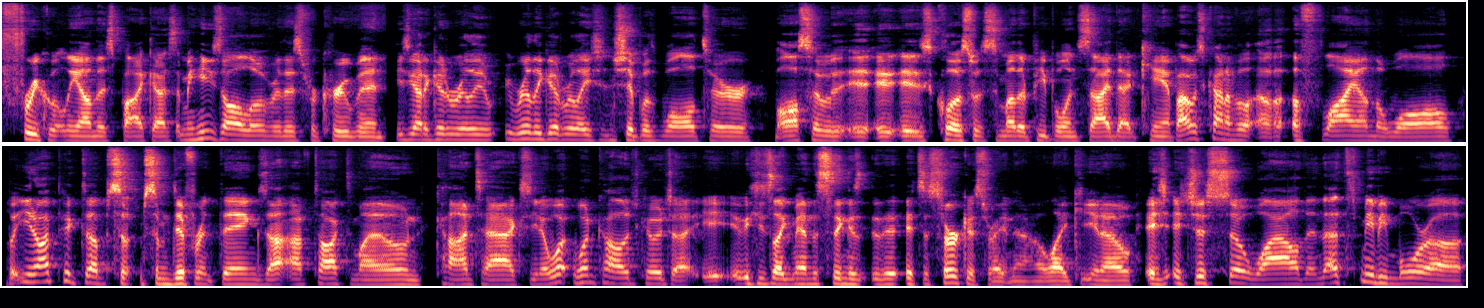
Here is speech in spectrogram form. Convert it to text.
frequently on this podcast. I mean, he's all over this recruitment. He's got a good, really, really good relationship with Walter. Also, is close with some other people inside that camp. I was kind of a, a fly on the wall, but you know, I picked up some, some different things. I, have talked to my own contacts. You know, what one college coach, I, he's like, man, this thing is it's a circus right now. Like, you know, it's, it's just so wild, and that's maybe more a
